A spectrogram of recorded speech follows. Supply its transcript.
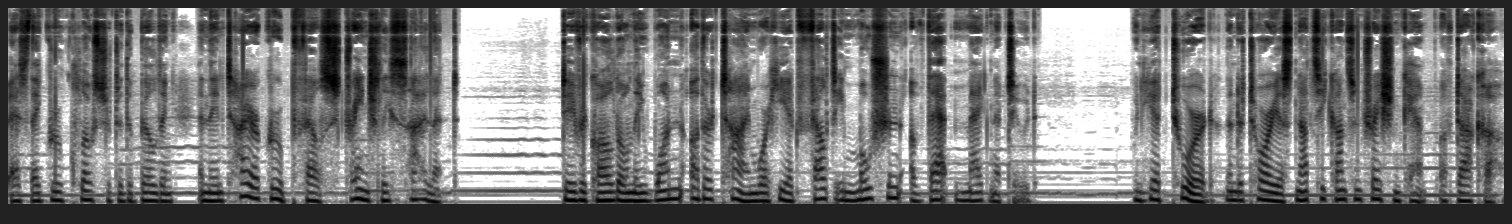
as they grew closer to the building, and the entire group fell strangely silent. Dave recalled only one other time where he had felt emotion of that magnitude when he had toured the notorious Nazi concentration camp of Dachau.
